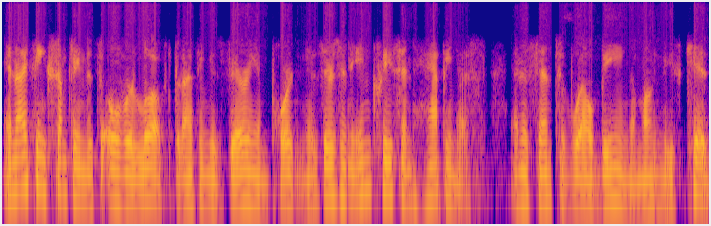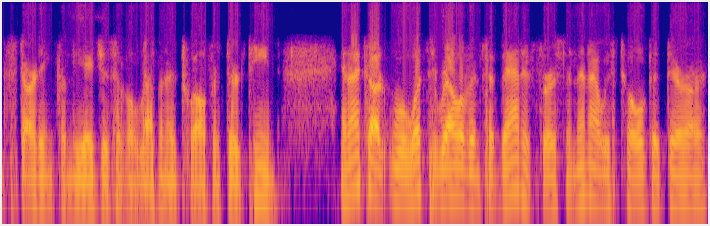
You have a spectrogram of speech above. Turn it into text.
And I think something that's overlooked, but I think is very important, is there's an increase in happiness and a sense of well-being among these kids starting from the ages of 11 or 12 or 13. And I thought, well, what's the relevance of that at first? And then I was told that there are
